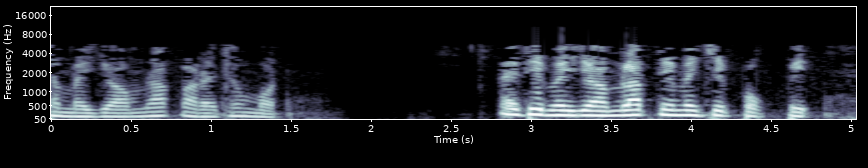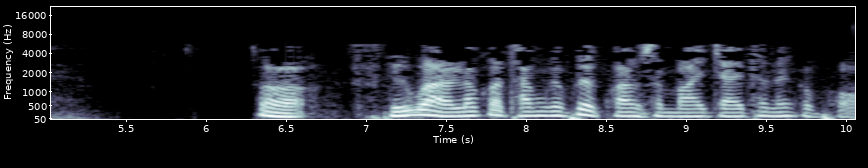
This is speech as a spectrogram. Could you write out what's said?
ทำไมยอมรับอะไรทั้งหมด ไอ้ที่ไม่ยอมรับนี่ไม่ใช่ปกปิด ก็ถือว่าเราก็ทำกันเพื่อความสบายใจเท่านั้นก็พอ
